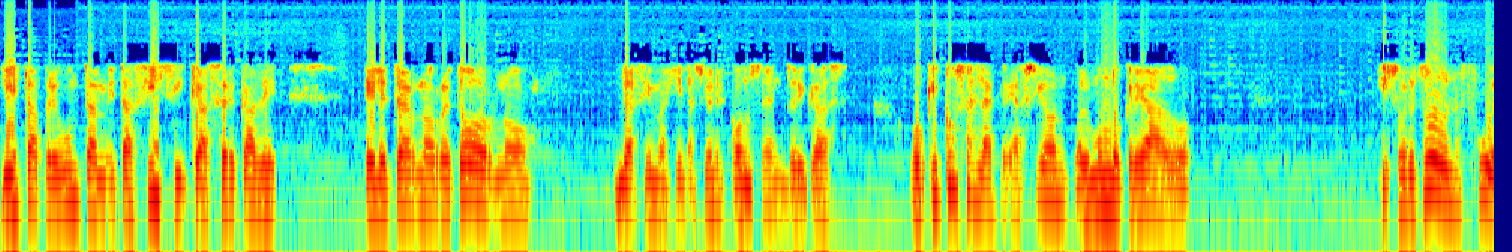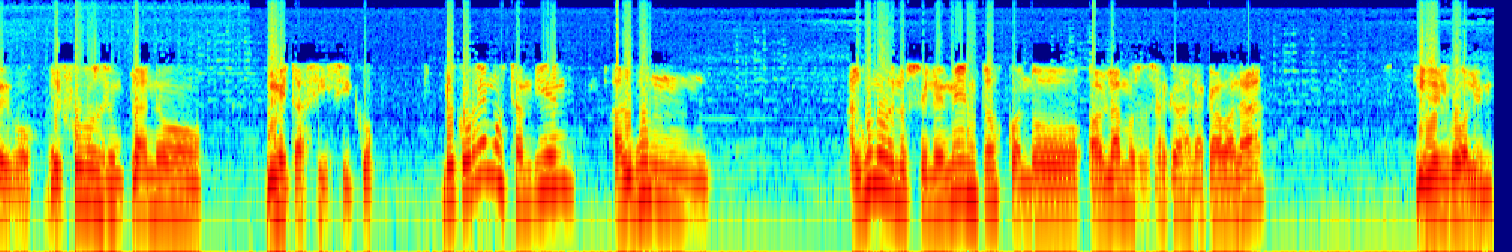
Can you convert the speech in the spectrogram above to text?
y esta pregunta metafísica acerca de el eterno retorno, las imaginaciones concéntricas, o qué cosa es la creación o el mundo creado, y sobre todo el fuego, el fuego de un plano metafísico. Recordemos también algún algunos de los elementos cuando hablamos acerca de la Kabbalah y del golem.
